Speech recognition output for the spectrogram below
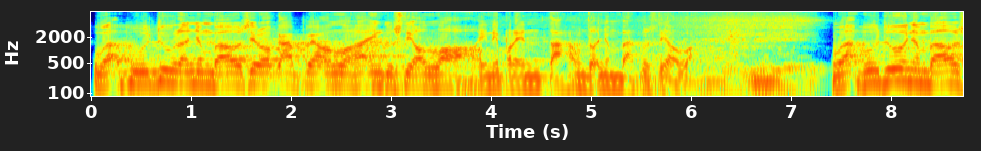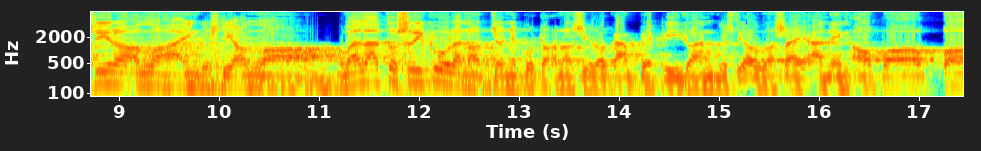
Wa'budu lan nyembah sira kabeh Allah ing Gusti Allah. Ini perintah untuk nyembah Gusti Allah. Wa'budu nyembah sira Allah ing Gusti Allah. Wala tusriku lan aja nyekutokno sira kabeh bi Gusti Allah saean ing apa-apa.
